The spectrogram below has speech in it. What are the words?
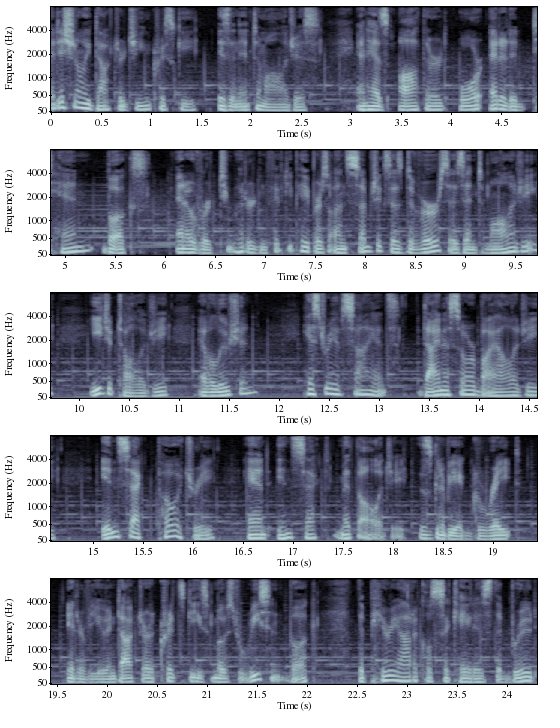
Additionally, Dr. Gene Kritsky is an entomologist and has authored or edited 10 books and over 250 papers on subjects as diverse as entomology, Egyptology, evolution, history of science, dinosaur biology, insect poetry, and insect mythology. This is going to be a great interview in Dr. Kritsky's most recent book, The Periodical Cicadas, the Brood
